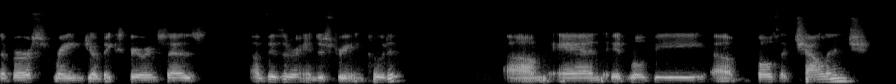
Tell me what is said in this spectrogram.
diverse range of experiences, a visitor industry included. Um, and it will be uh, both a challenge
